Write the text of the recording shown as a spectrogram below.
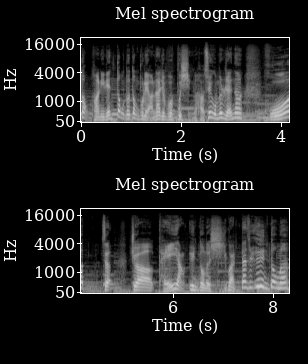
动哈，你连动都动不了，那就不不行了哈。所以我们人呢，活着。就要培养运动的习惯，但是运动呢，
